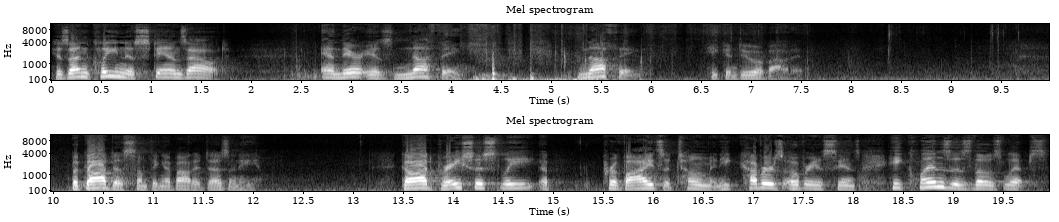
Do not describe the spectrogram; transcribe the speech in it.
His uncleanness stands out. And there is nothing, nothing he can do about it. But God does something about it, doesn't he? God graciously uh, provides atonement. He covers over his sins. He cleanses those lips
